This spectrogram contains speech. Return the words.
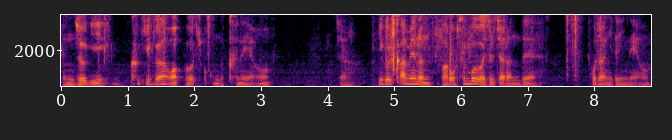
면적이 크기가 와퍼가 조금 더 크네요. 자, 이걸 까면은 바로 샘버가 있을 줄 알았는데 포장이 돼 있네요.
